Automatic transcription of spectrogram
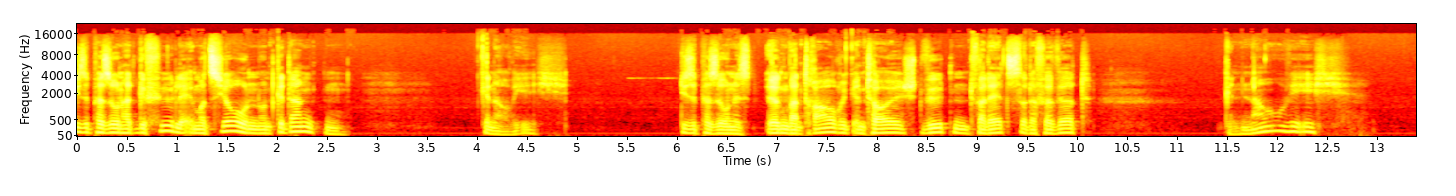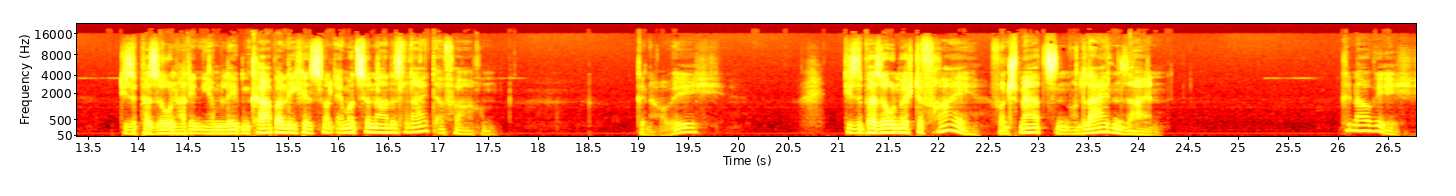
Diese Person hat Gefühle, Emotionen und Gedanken, genau wie ich. Diese Person ist irgendwann traurig, enttäuscht, wütend, verletzt oder verwirrt, genau wie ich. Diese Person hat in ihrem Leben körperliches und emotionales Leid erfahren, genau wie ich. Diese Person möchte frei von Schmerzen und Leiden sein, genau wie ich.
